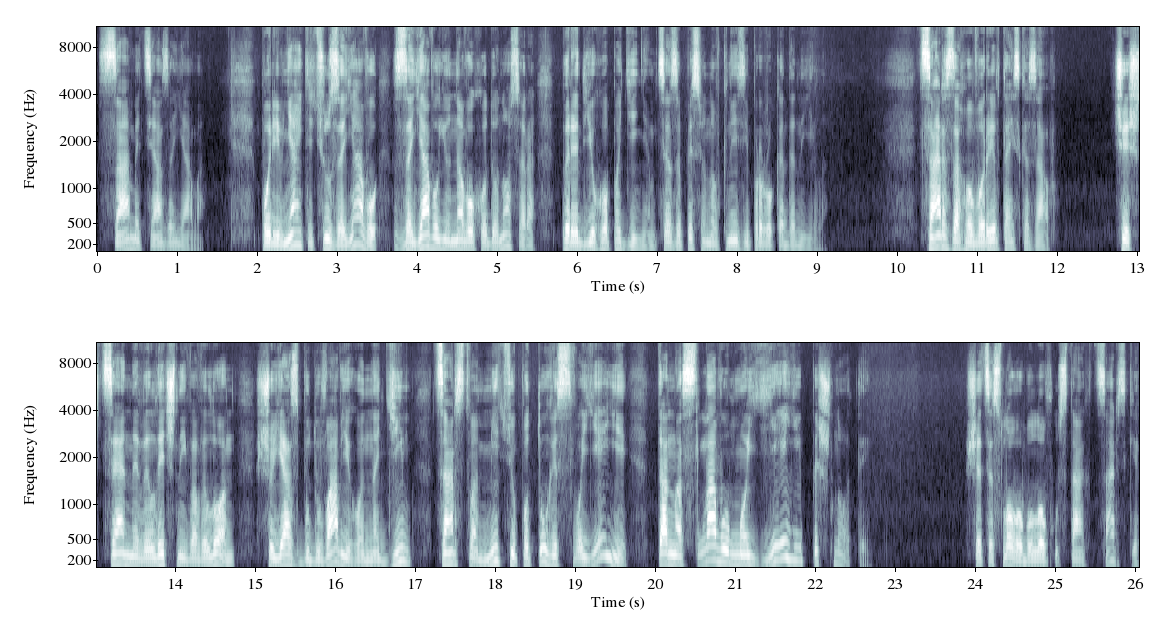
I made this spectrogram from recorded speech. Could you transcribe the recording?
Саме ця заява. Порівняйте цю заяву з заявою Навуходоносора перед його падінням. Це записано в книзі пророка Даниїла. Цар заговорив та й сказав: Чи ж це невеличний Вавилон, що я збудував його на дім царства міцю потуги своєї та на славу моєї пишноти? Ще це слово було в устах царських,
